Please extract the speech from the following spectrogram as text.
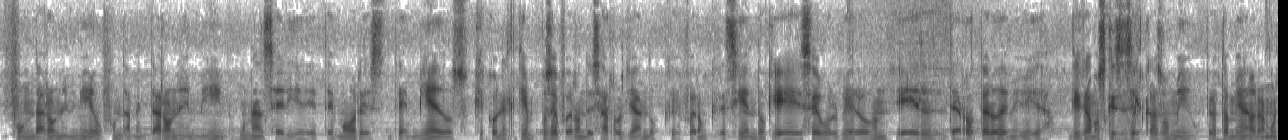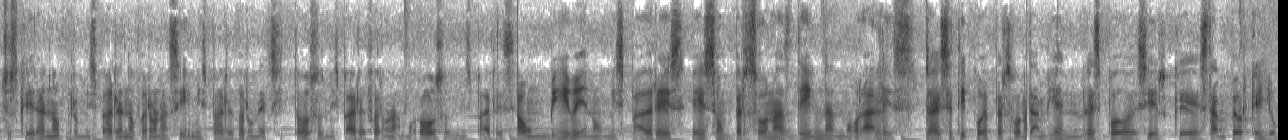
fundaron en mí o fundamentaron en mí una serie de temores, de miedos que con el tiempo se fueron desarrollando, que fueron creciendo, que se volvieron el derrotero de mi vida. Digamos que ese es el caso mío. Pero también habrá muchos que dirán, no, pero mis padres no fueron así, mis padres fueron exitosos, mis padres fueron amorosos, mis padres aún viven o mis padres eh, son personas dignas, morales. O sea, ese tipo de personas también les puedo decir que están peor que yo,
